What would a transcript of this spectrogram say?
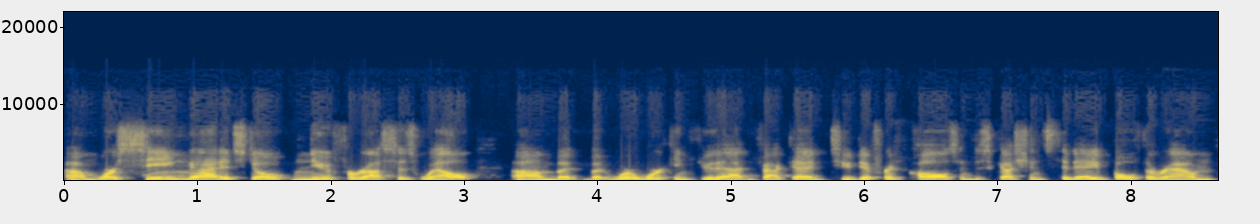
um, we're seeing that. It's still new for us as well um, but but we're working through that. In fact i had two different calls and discussions today both around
